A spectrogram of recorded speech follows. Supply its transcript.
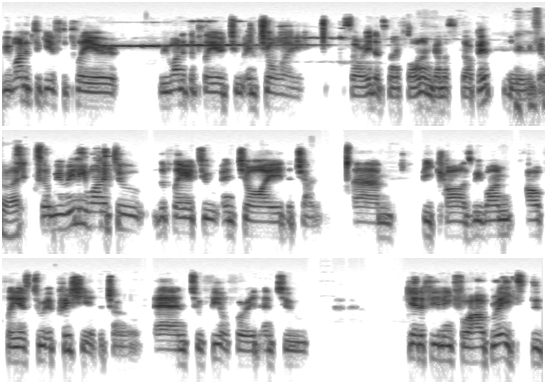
we wanted to give the player we wanted the player to enjoy. Sorry, that's my phone. I'm gonna stop it. Here we go. right. So we really wanted to the player to enjoy the jungle, um, because we want our players to appreciate the jungle and to feel for it and to get a feeling for how great the,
